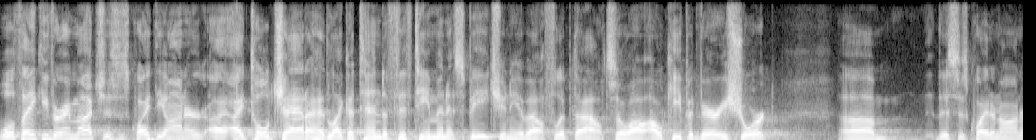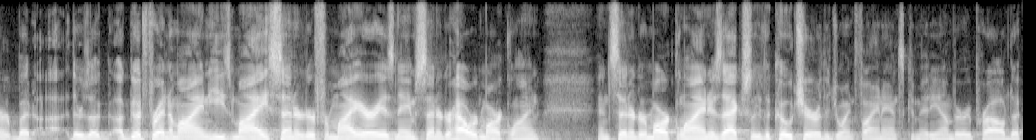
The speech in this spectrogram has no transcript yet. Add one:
Well, thank you very much. This is quite the honor. I, I, told Chad I had like a 10 to 15 minute speech, and he about flipped out. So I'll, I'll keep it very short. Um, this is quite an honor, but uh, there's a, a, good friend of mine. He's my senator from my area. His name's Senator Howard Marklein. And Senator Marklein is actually the co chair of the Joint Finance Committee. I'm very proud to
